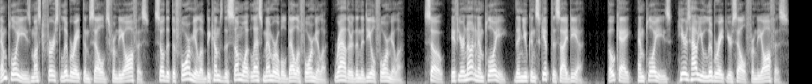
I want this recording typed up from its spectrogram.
Employees must first liberate themselves from the office so that the formula becomes the somewhat less memorable DELA formula rather than the deal formula. So, if you're not an employee, then you can skip this idea. Okay, employees, here's how you liberate yourself from the office.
